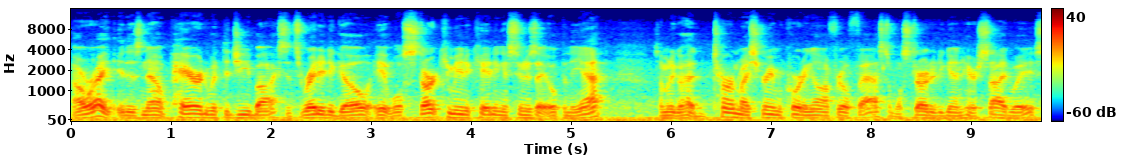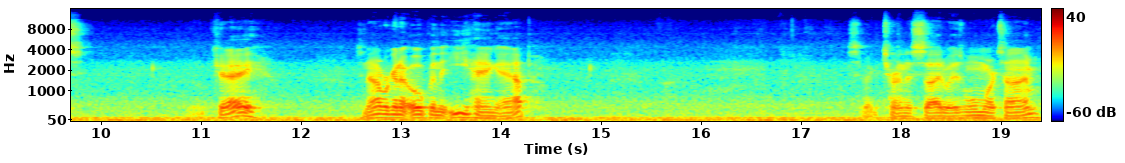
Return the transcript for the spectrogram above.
Alright, it is now paired with the G-Box. It's ready to go. It will start communicating as soon as I open the app. So I'm going to go ahead and turn my screen recording off real fast and we'll start it again here sideways. Okay. So now we're going to open the eHang app. See if I can turn this sideways one more time.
